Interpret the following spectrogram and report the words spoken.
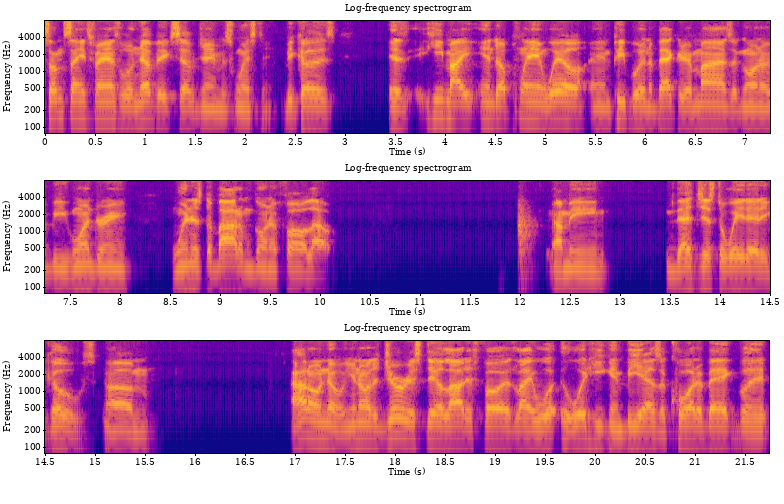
some Saints fans will never accept Jameis Winston because – is he might end up playing well, and people in the back of their minds are going to be wondering when is the bottom going to fall out. I mean, that's just the way that it goes. Um, I don't know. You know, the jury is still out as far as like what what he can be as a quarterback, but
